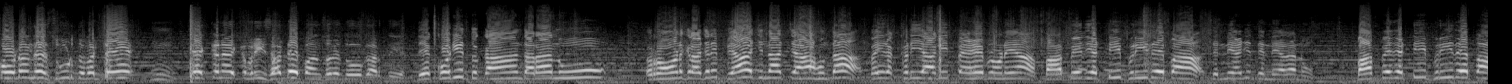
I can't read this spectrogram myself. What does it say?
ਕੋਟਨ ਦੇ ਸੂਟ ਦੁਪੱਟੇ ਇੱਕ ਨਾ ਇੱਕ ਫ੍ਰੀ 550 ਦੇ ਦੋ ਕਰਤੇ ਆ। ਦੇਖੋ ਜੀ, ਦੁਕਾਨਦਾਰਾਂ ਨੂੰ ਰੌਣਕ ਲੱਗ ਜਾਣੀ ਵਿਆਹ ਜਿੰਨਾ ਚਾਹ ਹੁੰਦਾ, ਬਈ ਰੱਖੜੀ ਆ ਗਈ, ਪੈਸੇ ਬਣਾਉਣੇ ਆ। ਬਾਬੇ ਦੀ ਹੱਟੀ ਫ੍ਰੀ ਦੇ ਪਾ, ਦਿੰਨੇ ਆ ਜੀ, ਦਿੰਨੇ ਆ ਤੁਹਾਨੂੰ। ਬਾਬੇ ਦੀ ਹੱਟੀ ਫ੍ਰੀ ਦੇ ਪਾ,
